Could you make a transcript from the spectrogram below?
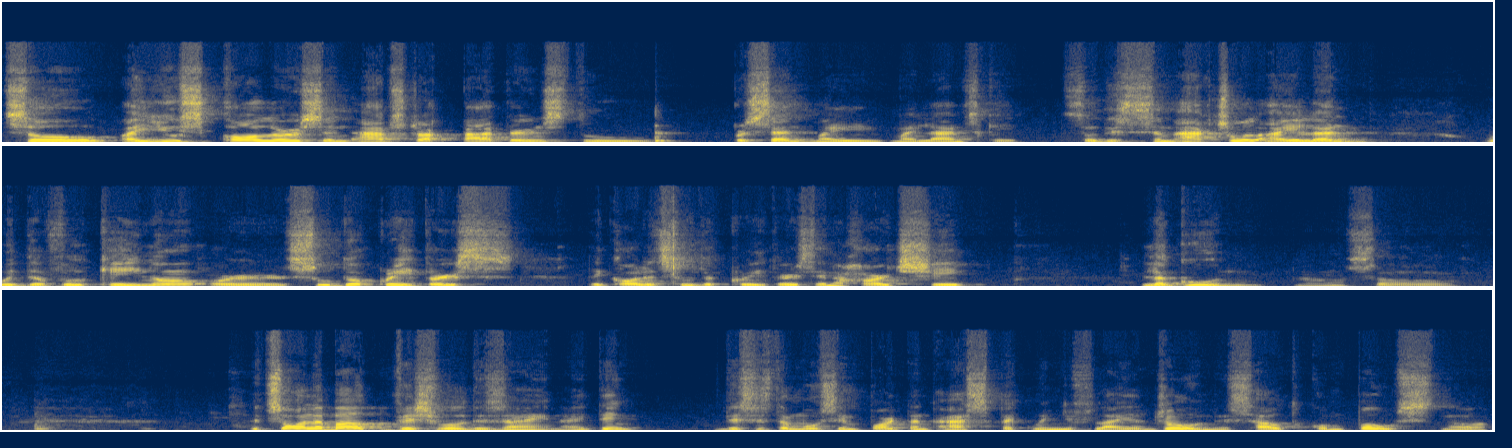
so I use colors and abstract patterns to present my, my landscape. So this is an actual island with the volcano or pseudo craters. They call it pseudo craters in a heart-shaped lagoon. You know? So it's all about visual design. I think this is the most important aspect when you fly a drone is how to compose. No,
